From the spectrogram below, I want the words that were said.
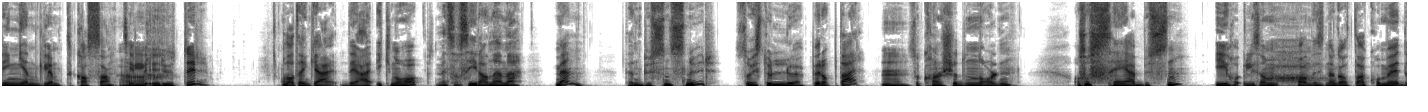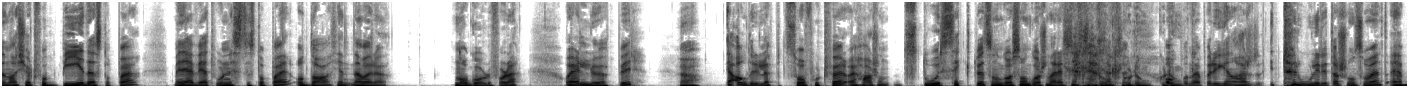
ring gjenglemt-kassa til Ruter. Og da tenker jeg det er ikke noe håp, men så sier han ene men den bussen snur, så hvis du løper opp der, Mm. så kanskje du når den. Og så ser jeg bussen i, liksom, på andre siden av gata kommer. Den har kjørt forbi det stoppet, men jeg vet hvor neste stopp er, og da kjente jeg bare nå går du for det. Og jeg løper. Ja. Jeg har aldri løpt så fort før, og jeg har sånn stor sekk du vet, som går, som går sånn der, opp og ned på ryggen, og har utrolig irritasjonsmoment, og jeg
